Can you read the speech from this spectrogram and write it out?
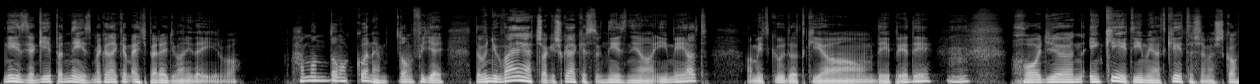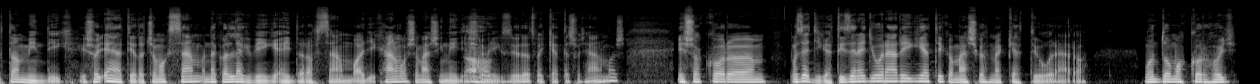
Nézi a gépet, nézd meg, nekem egy per egy van ideírva. Hát mondom, akkor nem tudom, figyelj. De mondjuk várjál csak, és akkor elkezdtük nézni a e-mailt, amit küldött ki a DPD, Uh-huh. hogy ö, én két e-mailt, két SMS-t kaptam mindig, és hogy eltért a csomagszám, ennek a legvége egy darab szám, egyik hármas, a másik négyesre Aha. végződött, vagy kettes, vagy hármas, és akkor az egyiket 11 órára ígérték, a másikat meg 2 órára. Mondom akkor, hogy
